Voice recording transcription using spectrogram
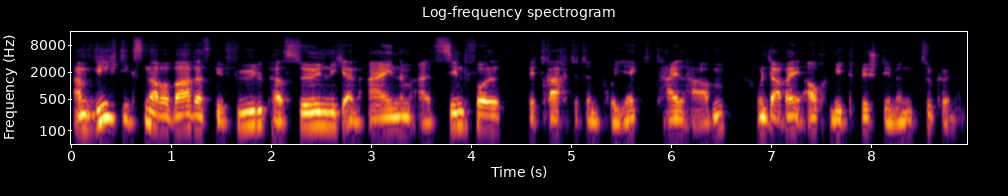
Am wichtigsten aber war das Gefühl, persönlich an einem als sinnvoll betrachteten Projekt teilhaben und dabei auch mitbestimmen zu können.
